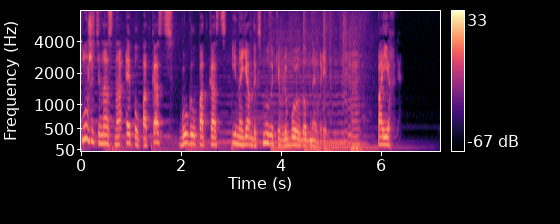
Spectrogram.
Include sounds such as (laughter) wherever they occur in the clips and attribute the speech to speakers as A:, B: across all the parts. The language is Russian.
A: Слушайте нас на Apple Podcasts, Google Podcasts и на Яндекс Музыке в любое удобное время. Поехали!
